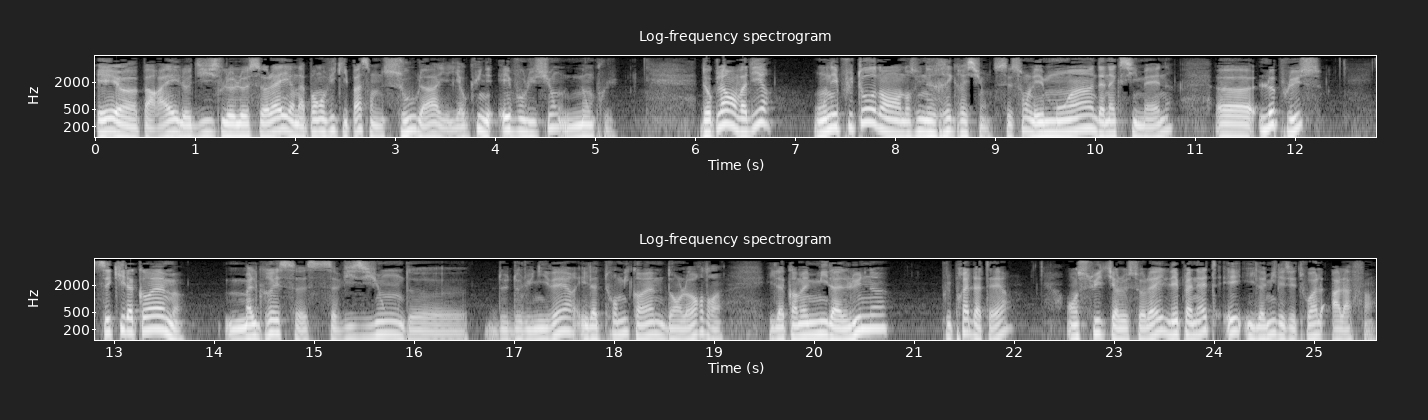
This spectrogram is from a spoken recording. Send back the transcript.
Et euh, pareil, le, le, le Soleil, on n'a pas envie qu'il passe en dessous, là, il n'y a aucune évolution non plus. Donc là, on va dire, on est plutôt dans, une régression. Ce sont les moins d'Anaximène. Euh, le plus, c'est qu'il a quand même malgré sa, sa vision de, de, de l'univers, il a tout remis quand même dans l'ordre. Il a quand même mis la Lune plus près de la Terre. Ensuite, il y a le Soleil, les planètes, et il a mis les étoiles à la fin.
